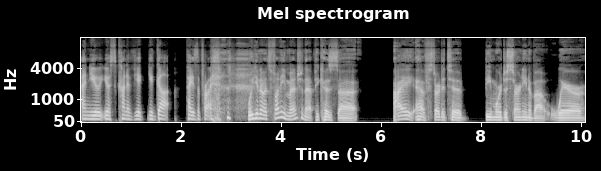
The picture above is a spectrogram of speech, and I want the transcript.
And you, you're kind of, your, your gut pays the price. Well, you know, it's funny you mention that because uh, I have started to be more discerning about where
